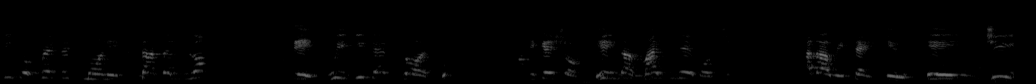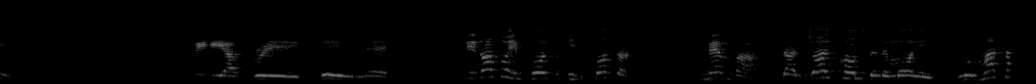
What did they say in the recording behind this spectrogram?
begin to pray this morning that the Lord say we give them joy. Application in the mighty name of Jesus. Father, we thank you. In Jesus, we are praying. Amen. It is also important, important remember that joy comes in the morning, no matter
